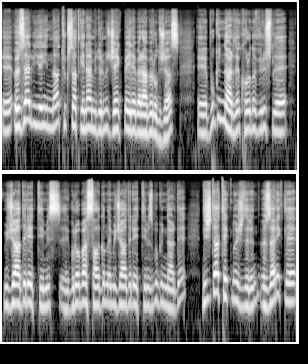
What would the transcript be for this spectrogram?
e, özel bir yayınla TürkSat Genel Müdürümüz Cenk Bey ile beraber olacağız. E, bugünlerde koronavirüsle mücadele ettiğimiz, e, global salgınla mücadele ettiğimiz bu günlerde dijital teknolojilerin özellikle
